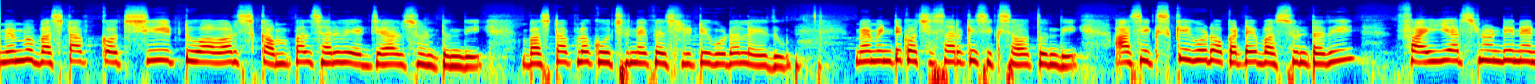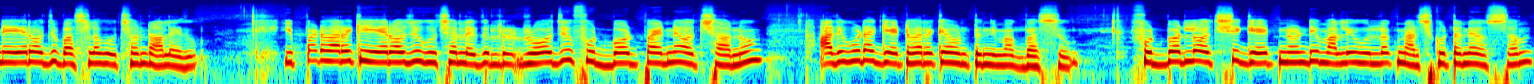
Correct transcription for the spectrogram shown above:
మేము బస్ స్టాప్కి వచ్చి టూ అవర్స్ కంపల్సరీ వెయిట్ చేయాల్సి ఉంటుంది. బస్ స్టాప్లో కూర్చునే ఫెసిలిటీ కూడా లేదు. మేము ఇంటికి వచ్చేసరికి సిక్స్ అవుతుంది. ఆ సిక్స్కి కూడా ఒకటే బస్సు ఉంటుంది. ఫైవ్ ఇయర్స్ నుండి నేను ఏ రోజు బస్సులో కూర్చొని రాలేదు. ఇప్పటి వరకు ఏ రోజు కూర్చోలేదు. రోజు ఫుట్బోర్డ్ పైనే వచ్చాను. అది కూడా గేట్ వరకే ఉంటుంది మాకు బస్సు. ఫుట్బోర్డ్లో వచ్చి గేట్ నుండి మళ్ళీ ఊళ్ళోకి నడుచుకుంటూనే వస్తాం.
